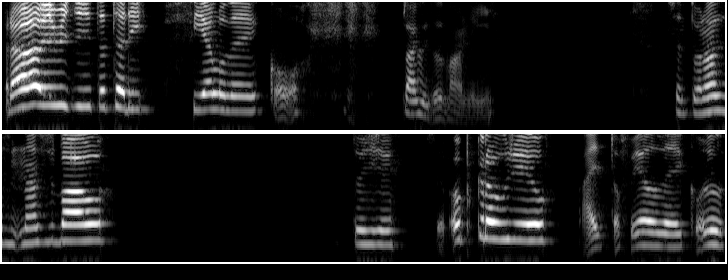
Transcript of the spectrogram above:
Právě vidíte tedy fialové kolo. Takzvaný jsem to naz nazval, protože jsem obkroužil a je to fialové kolo.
